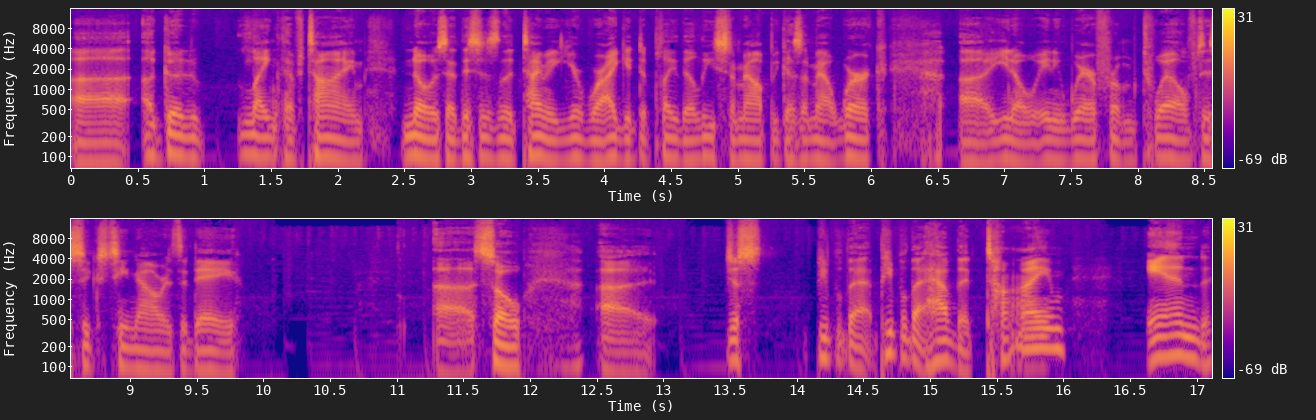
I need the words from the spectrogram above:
uh, a good length of time knows that this is the time of year where I get to play the least amount because I'm at work, uh, you know, anywhere from 12 to 16 hours a day. Uh, so, uh, just people that people that have the time and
